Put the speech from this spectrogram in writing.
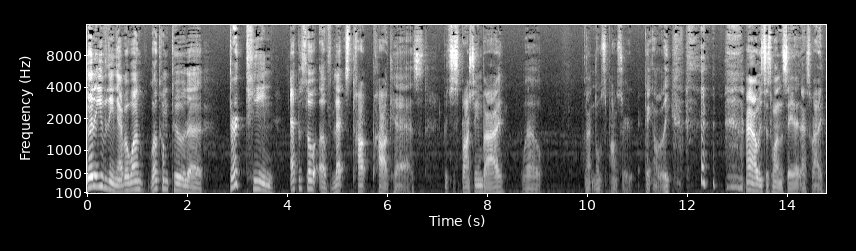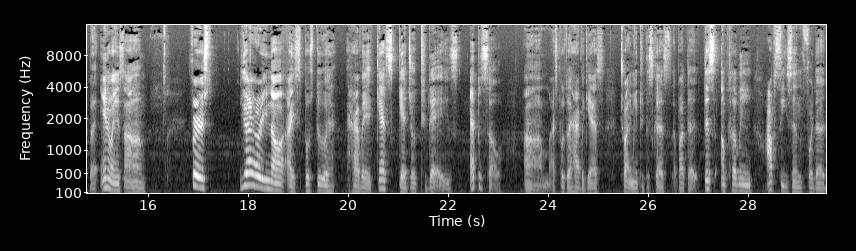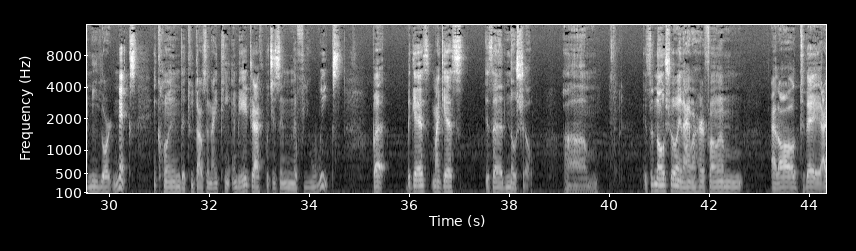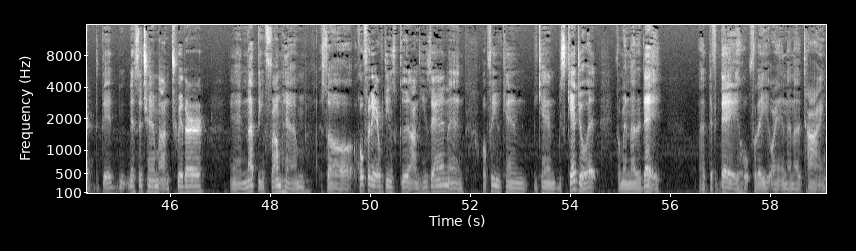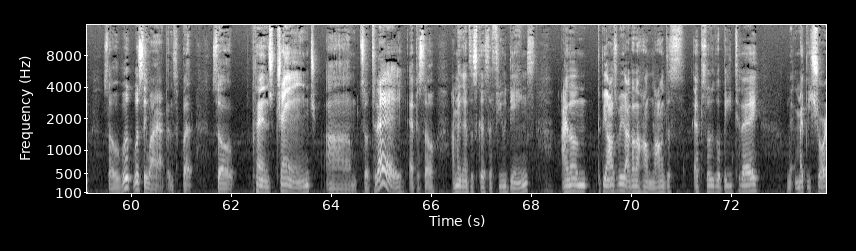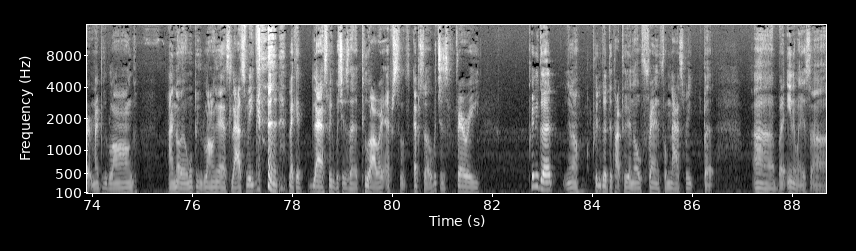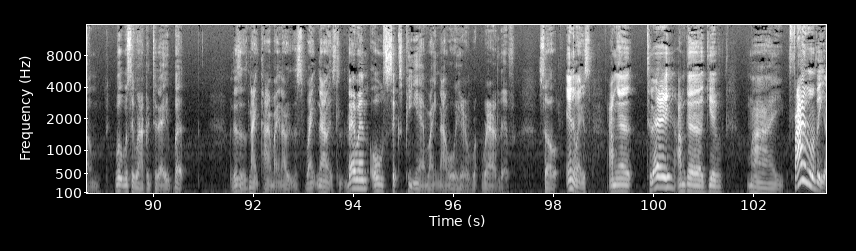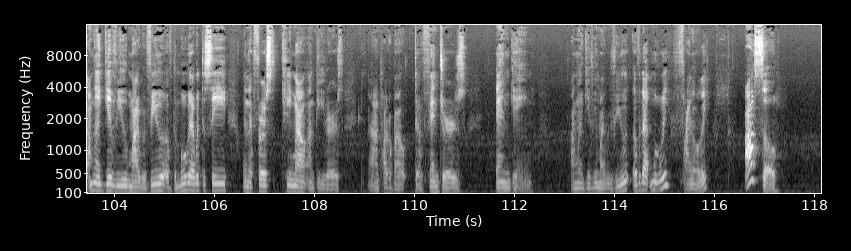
Good evening, everyone. Welcome to the 13th episode of Let's Talk Podcast, which is sponsored by, well, got no sponsor technically. I always just want to say that, that's why. But, anyways, um, first, you already know I'm supposed to have a guest scheduled today's episode. Um, I'm supposed to have a guest joining me to discuss about the this upcoming off season for the New York Knicks, including the 2019 NBA draft, which is in a few weeks. But the guest, my guest, is a no show. Um, it's a no show, and I haven't heard from him at all today. I did message him on Twitter, and nothing from him. So hopefully everything's good on his end, and hopefully we can we can reschedule it from another day, a different day, hopefully, or in another time. So we'll we'll see what happens. But so plans change. Um, so today episode, I'm gonna discuss a few things. I don't, to be honest with you, I don't know how long this episode will be today. It might be short, it might be long. I know it won't be long as last week, like it, last week, which is a two-hour episode, episode, which is very pretty good. You know, pretty good to talk to an old friend from last week. But, uh, but anyways, um, we'll we'll see what happened today. But this is nighttime right now. It's right now it's eleven oh six p.m. right now over here where I live. So, anyways, I'm gonna today I'm gonna give my finally I'm gonna give you my review of the movie I went to see when it first came out on theaters. I'll talk about the Avengers Endgame. I'm going to give you my review of that movie, finally. Also,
